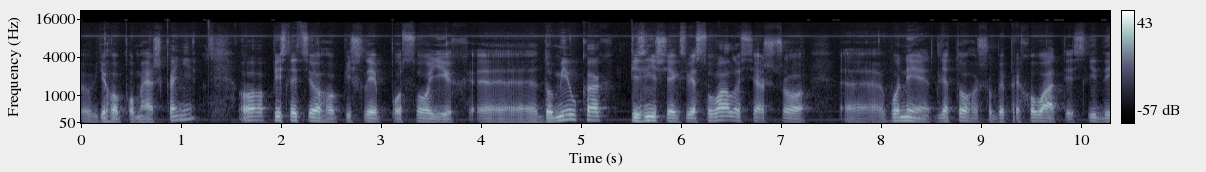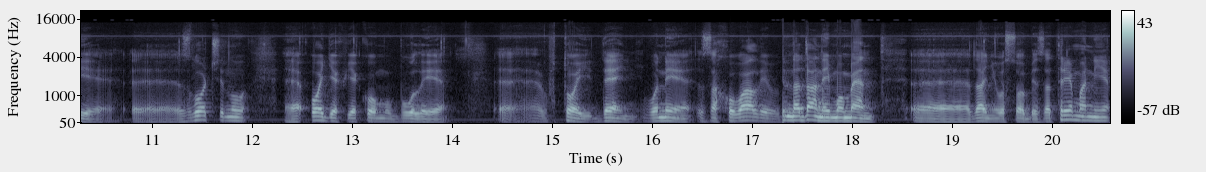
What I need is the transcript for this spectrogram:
в його помешканні. Після цього пішли по своїх е, домівках. Пізніше, як з'ясувалося, що е, вони для того, щоб приховати сліди злочину, одяг, в якому були в той день, вони заховали. На даний момент дані особи затримані.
